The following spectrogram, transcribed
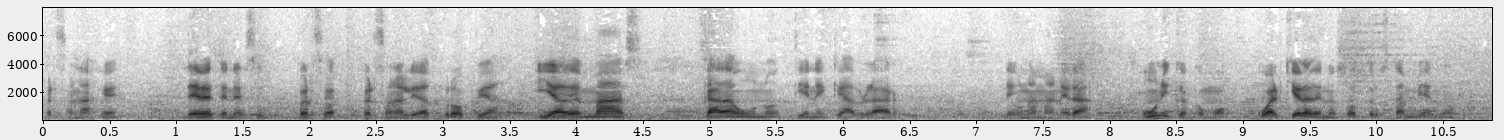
personaje debe tener su personalidad propia y además cada uno tiene que hablar de una manera única como cualquiera de nosotros también, ¿no?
